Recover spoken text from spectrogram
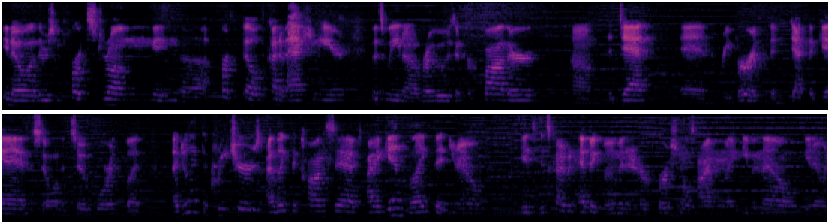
You know, there was some heart-strung and uh, heartfelt kind of action here between uh, Rose and her father, um, the death and rebirth and death again, so on and so forth. But I do like the creatures. I like the concept. I again like that. You know, it's it's kind of an epic moment in her personal timeline, even though you know in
